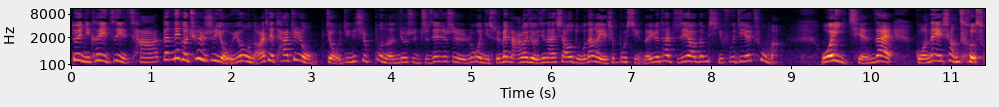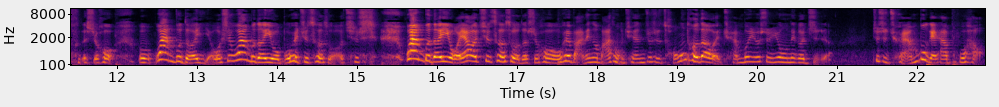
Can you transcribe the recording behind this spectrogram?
对，你可以自己擦，但那个确实是有用的，而且它这种酒精是不能就是直接就是，如果你随便拿个酒精来消毒，那个也是不行的，因为它直接要跟皮肤接触嘛。我以前在国内上厕所的时候，我万不得已，我是万不得已，我不会去厕所，就是 万不得已我要去厕所的时候，我会把那个马桶圈就是从头到尾全部就是用那个纸，就是全部给它铺好。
